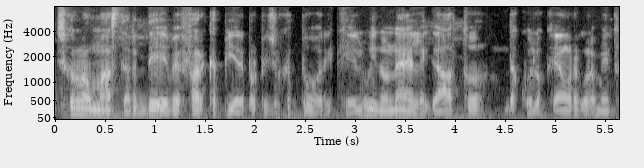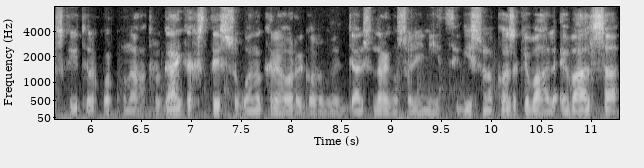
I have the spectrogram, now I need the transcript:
secondo me un master deve far capire ai propri giocatori che lui non è legato da quello che è un regolamento scritto da qualcun altro. Gygax stesso, quando creò il regolamento di Dungeons Dragons agli inizi, disse una cosa che vale, è valsa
